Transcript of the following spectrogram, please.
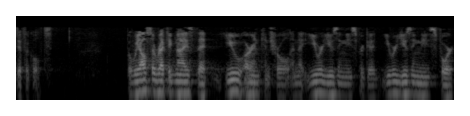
difficult. But we also recognize that you are in control and that you are using these for good. You are using these for,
